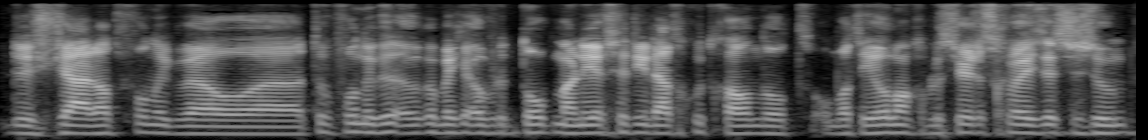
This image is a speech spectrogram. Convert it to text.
dus ja, dat vond ik wel. eh, toen vond ik het ook een beetje over de top. Maar nu heeft hij inderdaad goed gehandeld. Omdat hij heel lang geblesseerd is geweest dit seizoen.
